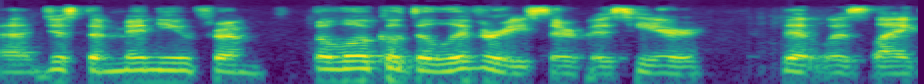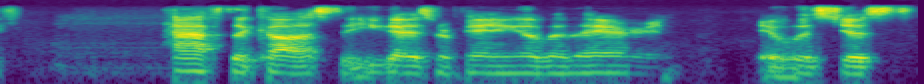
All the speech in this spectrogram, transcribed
uh, just a menu from the local delivery service here that was like half the cost that you guys were paying over there, and it was just,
